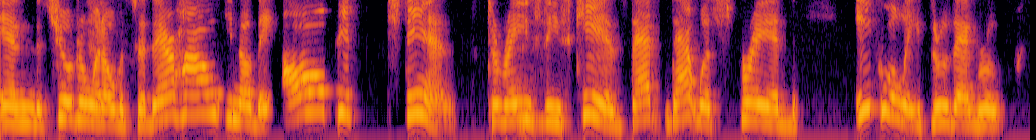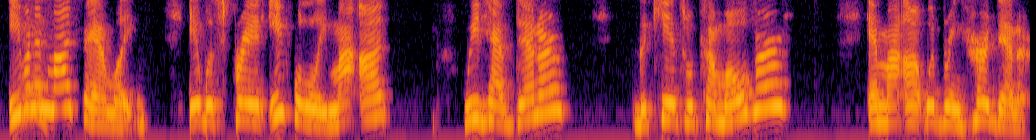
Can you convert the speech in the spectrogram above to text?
and the children went over to their house. You know they all pitched in to raise these kids. That that was spread equally through that group. Even in my family it was spread equally. My aunt we'd have dinner the kids would come over and my aunt would bring her dinner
